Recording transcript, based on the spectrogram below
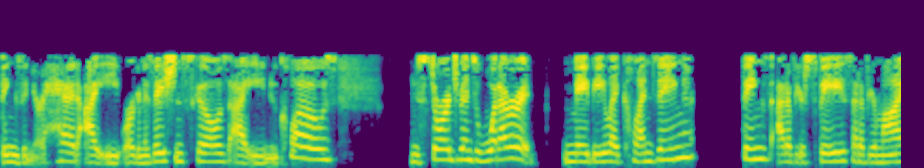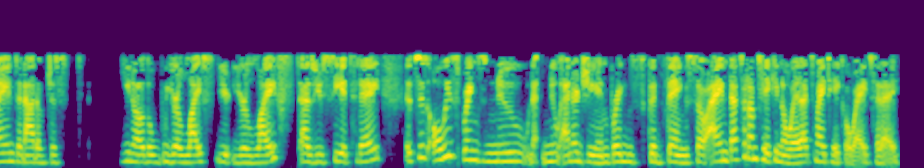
things in your head, i.e. organization skills, i.e. new clothes, new storage bins, whatever it may be, like cleansing things out of your space, out of your mind, and out of just you know the your life your, your life as you see it today. It just always brings new new energy and brings good things. So i'm that's what i'm taking away. That's my takeaway today.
